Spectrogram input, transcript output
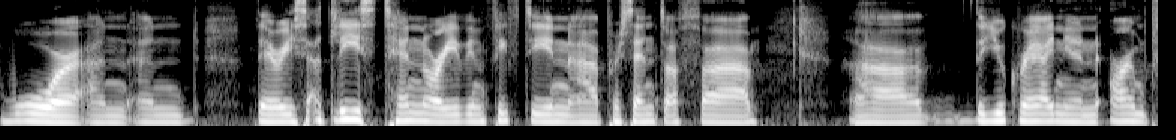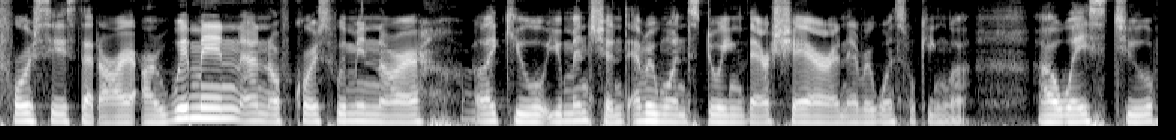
war and, and there is at least 10 or even 15 uh, percent of uh, uh, the Ukrainian armed forces that are, are women, and of course, women are like you you mentioned. Everyone's doing their share, and everyone's looking uh, uh, ways to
